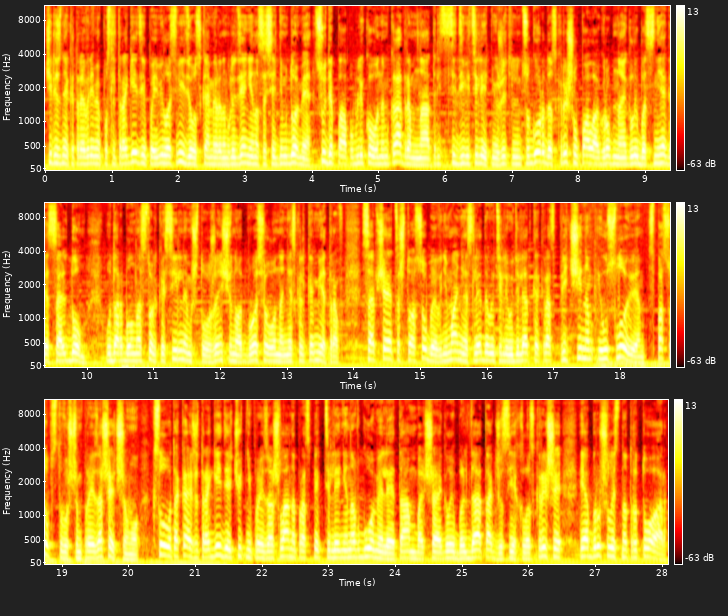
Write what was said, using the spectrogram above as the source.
Через некоторое время после трагедии появилось видео с камеры наблюдения на соседнем доме. Судя по опубликованным кадрам, на 39-летнюю жительницу города с крыши упала огромная глыба снега со льдом. Удар был настолько сильным, что женщину отбросило на несколько метров. Сообщается, что особое внимание следователи уделят как раз причинам причинам и условиям, способствовавшим произошедшему. К слову, такая же трагедия чуть не произошла на проспекте Ленина в Гомеле. Там большая глыба льда также съехала с крыши и обрушилась на тротуар.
